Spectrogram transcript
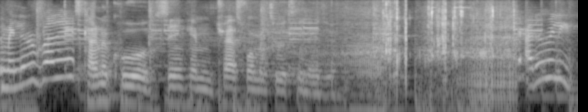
My little brother, It's kind of cool seeing him transform into a teenager. I don't really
